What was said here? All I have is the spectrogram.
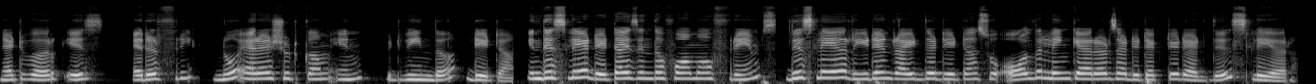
network is error free. No error should come in between the data. In this layer, data is in the form of frames. This layer read and write the data so all the link errors are detected at this layer.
